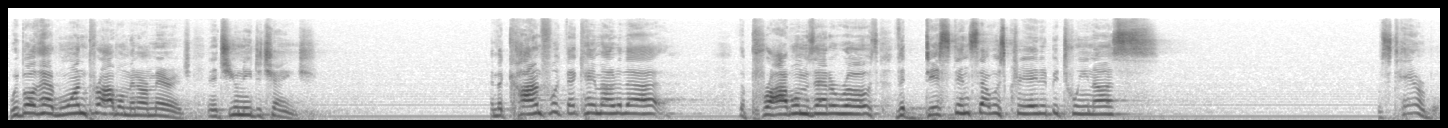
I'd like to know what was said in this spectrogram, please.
We both had one problem in our marriage, and it's you need to change. And the conflict that came out of that, the problems that arose, the distance that was created between us was terrible.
